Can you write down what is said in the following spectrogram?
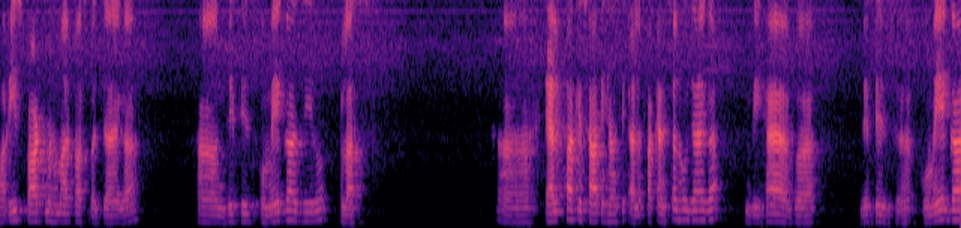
और इस पार्ट में हमारे पास बच जाएगा this is omega zero plus alpha के साथ यहाँ से अल्फ़ा कैंसिल हो जाएगा। We have this is omega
